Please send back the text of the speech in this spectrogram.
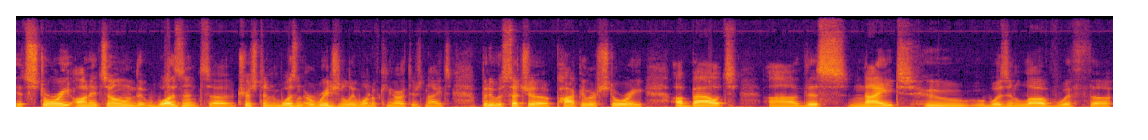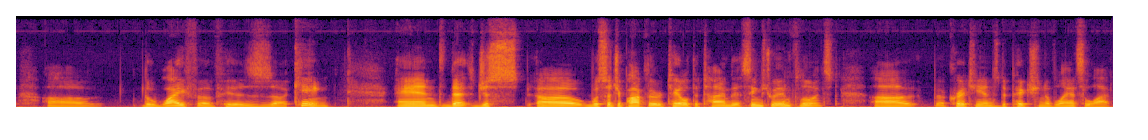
its story on its own that wasn't, uh, Tristan wasn't originally one of King Arthur's knights, but it was such a popular story about uh, this knight who was in love with the, uh, the wife of his uh, king and that just uh, was such a popular tale at the time that it seems to have influenced uh, Chrétien's depiction of Lancelot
